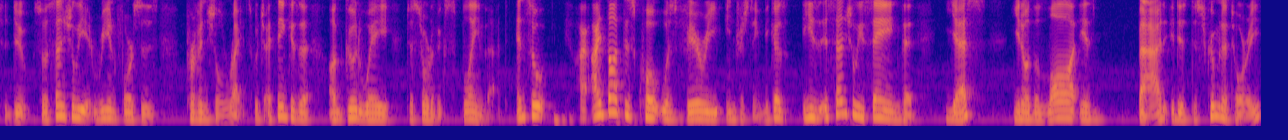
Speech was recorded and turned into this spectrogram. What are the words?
to do. So essentially, it reinforces provincial rights, which I think is a, a good way to sort of explain that. And so I, I thought this quote was very interesting because he's essentially saying that, yes, you know, the law is bad, it is discriminatory,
